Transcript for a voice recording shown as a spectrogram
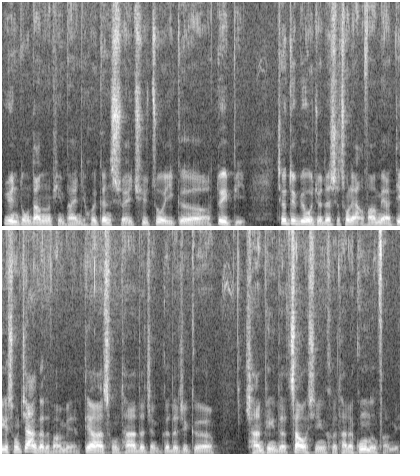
运动当中的品牌，你会跟谁去做一个对比？这个对比我觉得是从两方面，第一个从价格的方面，第二从它的整个的这个产品的造型和它的功能方面。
